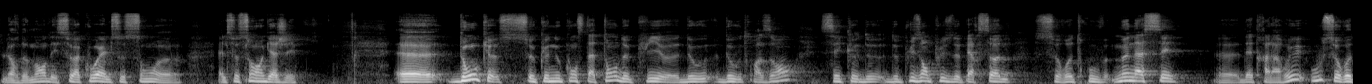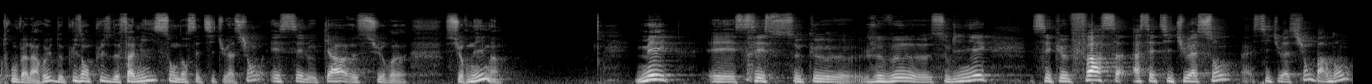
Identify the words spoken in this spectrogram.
leur demande et ce à quoi elles se sont engagées. Euh, donc, ce que nous constatons depuis euh, deux, ou trois ans, c'est que de, plus en plus de personnes se retrouvent menacées euh, d'être à la rue ou se retrouvent à la rue. De plus en plus de familles sont dans cette situation et c'est le cas sur, Nîmes. Mais, et c'est ce que je veux souligner, c'est que face à cette situation, pardon,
